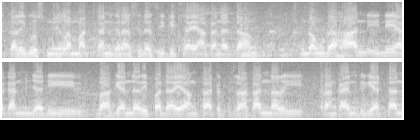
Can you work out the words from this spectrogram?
sekaligus menyelamatkan generasi-generasi kita yang akan datang. Mudah-mudahan ini akan menjadi bagian daripada yang tak terpisahkan dari rangkaian kegiatan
